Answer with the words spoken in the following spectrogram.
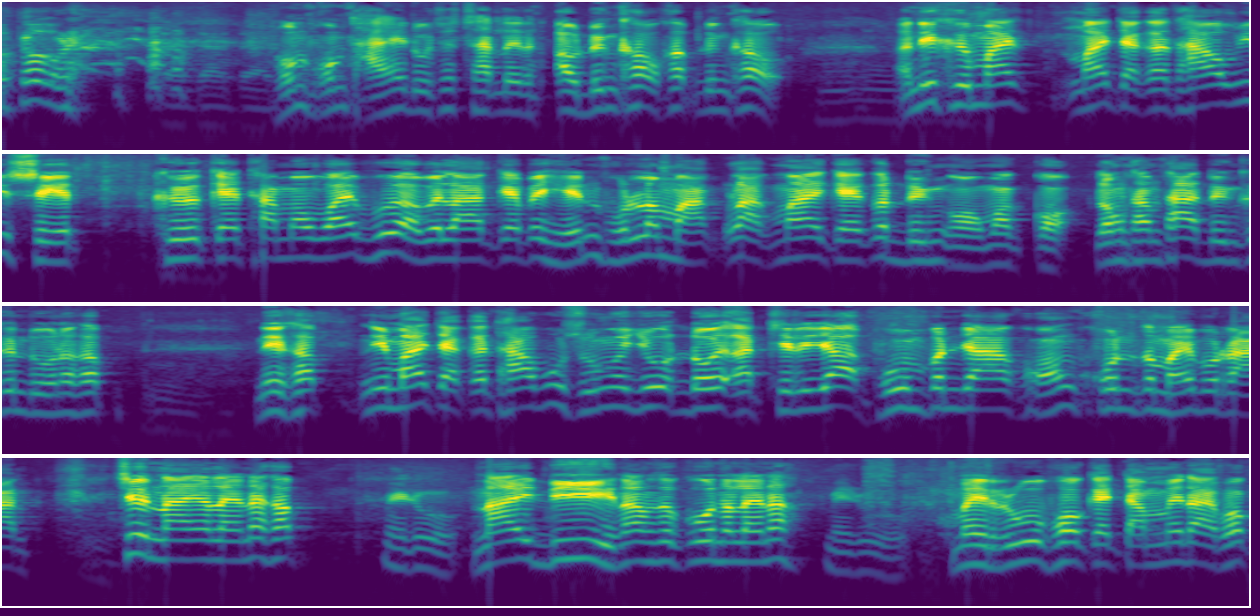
ษโทษนะผมผมถ่ายให้ดูชัดๆเลยนะเอาดึงเข้าครับดึงเข้า อันนี้คือไม้ไม้จากกระเท้าวิเศษ คือแกทำเอาไว้เพื่อเวลาแกไปเห็นผลหมากรากไม้แกก็ดึงออกมาเกาะ ลองทำท่าดึงขึ้นดูนะครับ นี่ครับ นี่ไม้จากกระเท้าผู้สูงอายุ โดยอัจฉริยะภูมิปัญญาของคนสมัยโบราณ ชื่อนายอะไรนะครับ ไม่รู้ นายดีนามสกุลอะไรนะ ไม่รู้ ไม่รู้เพราะแกจำไม่ได้เพราะ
